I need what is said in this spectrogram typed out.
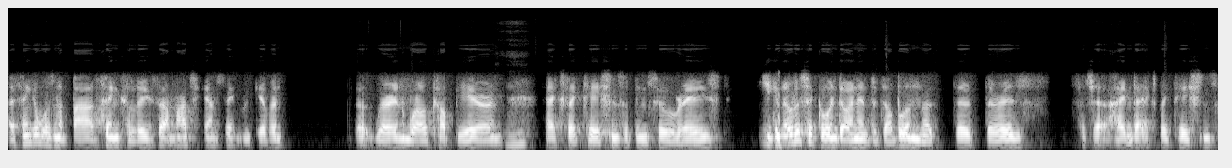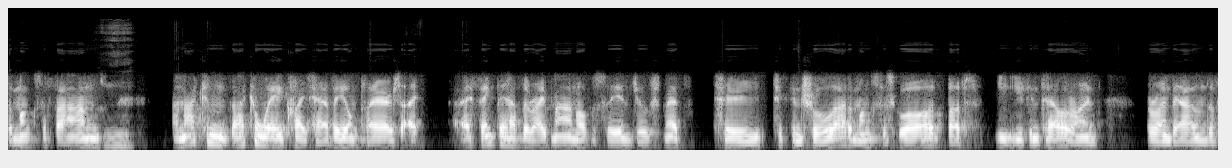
I think it wasn't a bad thing to lose that match against England, given that we're in World Cup year and mm-hmm. expectations have been so raised. You can notice it going down into Dublin that there there is such a heightened expectations amongst the fans, mm. and that can that can weigh quite heavy on players. I I think they have the right man, obviously, in Joe Schmidt to to control that amongst the squad, but you, you can tell around around the island of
